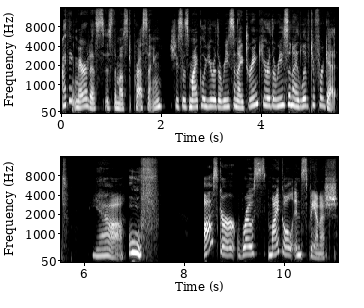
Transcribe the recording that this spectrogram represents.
I think Meredith's is the most depressing. She says, Michael, you're the reason I drink. You're the reason I live to forget. yeah. Oof. Oscar roasts Michael in Spanish,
